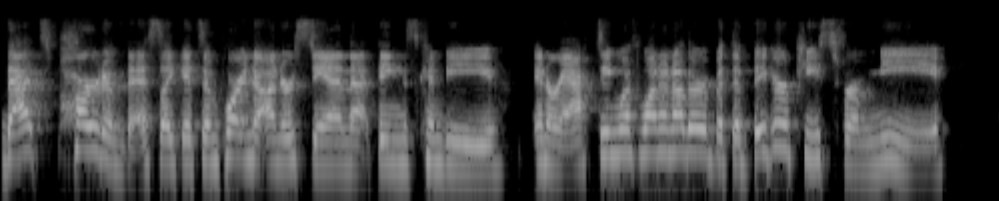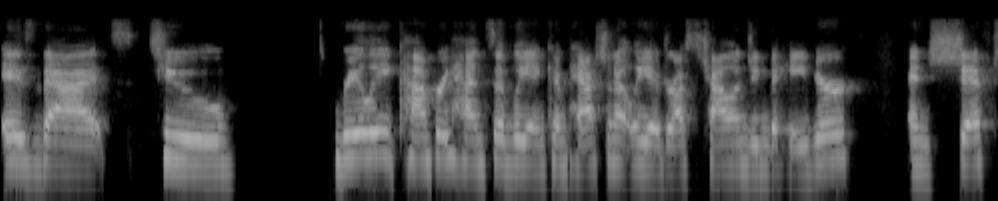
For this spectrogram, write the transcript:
that's part of this. Like it's important to understand that things can be interacting with one another. But the bigger piece for me is that to really comprehensively and compassionately address challenging behavior and shift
